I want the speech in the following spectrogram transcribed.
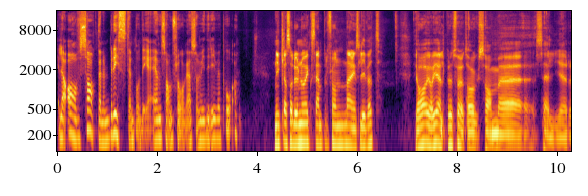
eller avsaknaden, bristen på det, en sån fråga som vi driver på. Niklas, har du några exempel från näringslivet? Ja, jag hjälper ett företag som eh, säljer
